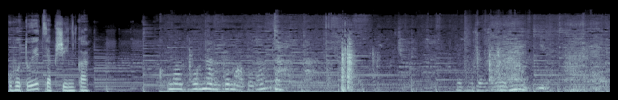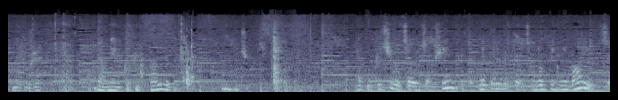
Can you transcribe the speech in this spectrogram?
готується пшінька. Над вогнем тримати, так? Ми дуже вже. Ми вже давненько підпалили. Нічого як включила ця оця шинка, так не перевертається, воно піднімається.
